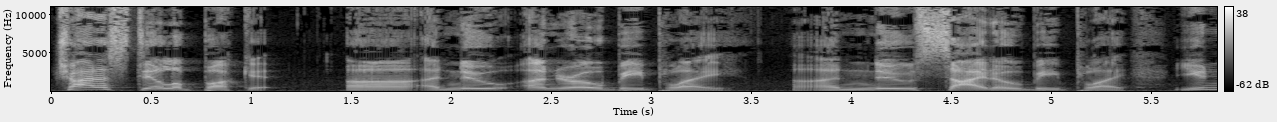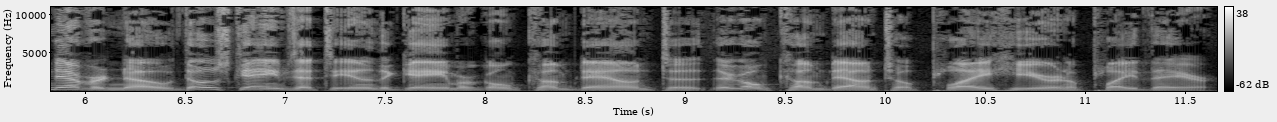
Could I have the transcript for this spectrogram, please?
try to steal a bucket, uh, a new under OB play a new side OB play. You never know. Those games at the end of the game are going to come down to they're going to come down to a play here and a play there,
